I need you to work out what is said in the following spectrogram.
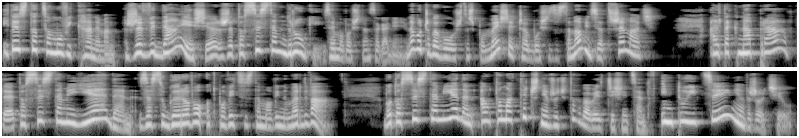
I to jest to, co mówi Kahneman, że wydaje się, że to system drugi zajmował się tym zagadnieniem. No bo trzeba było już coś pomyśleć, trzeba było się zastanowić, zatrzymać. Ale tak naprawdę to system jeden zasugerował odpowiedź systemowi numer dwa. Bo to system jeden automatycznie wrzucił, to chyba jest 10 centów, intuicyjnie wrzucił.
